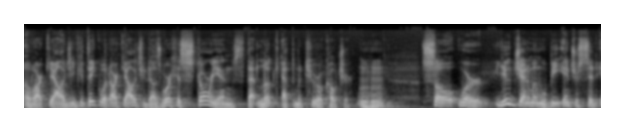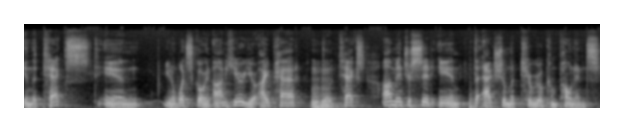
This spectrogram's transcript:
of archaeology, if you think what archaeology does, we're historians that look at the material culture. Mm-hmm. So, where you gentlemen will be interested in the text, in you know what's going on here, your iPad, mm-hmm. the text. I'm interested in the actual material components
